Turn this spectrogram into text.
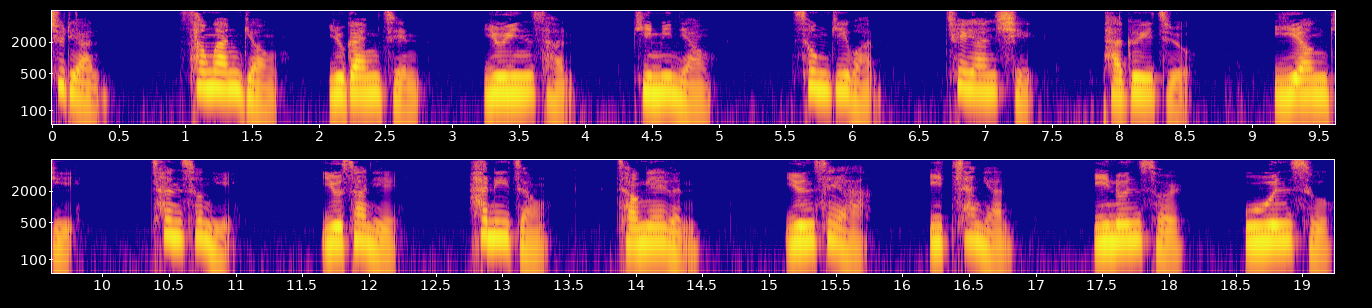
출연 성환경, 유강진, 유인선, 김인영, 송기원, 최현식, 박의주, 이영기, 천송이, 유선일, 한희정, 정혜은, 윤세아, 이창현, 이눈솔, 우은수,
